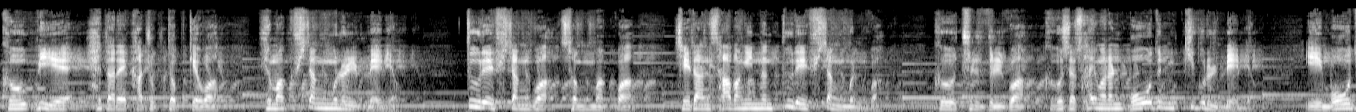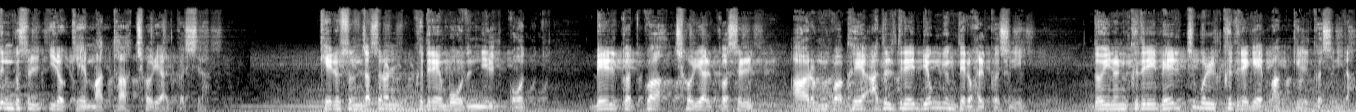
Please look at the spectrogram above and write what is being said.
그 위에 해달의 가죽 덮개와 회막 휘장문을 매며 뜰의 휘장과 성막과 제단 사방에 있는 뜰의 휘장문과 그 줄들과 그것에 사용하는 모든 기구를 매며 이 모든 것을 이렇게 맡아 처리할 것이라. 게르손 자손은 그들의 모든 일 곧 매일 것과 처리할 것을 아론과 그의 아들들의 명령대로 할 것이니 너희는 그들이 매일 쯤을 그들에게 맡길 것이니라.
